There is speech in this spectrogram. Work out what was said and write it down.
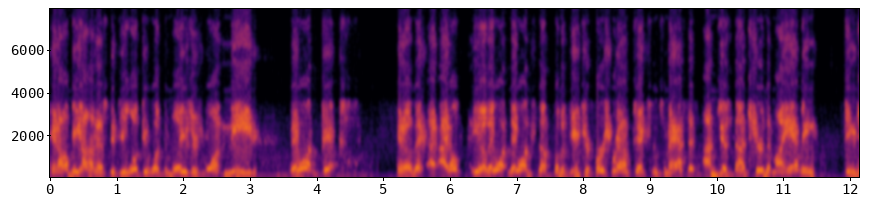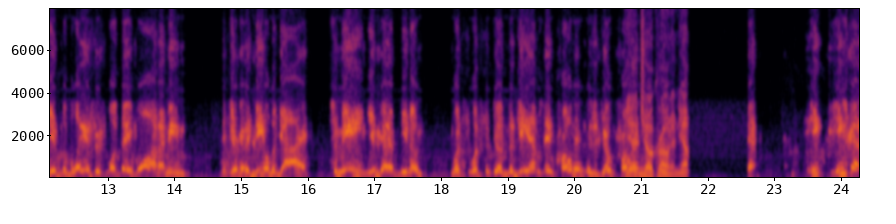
And I'll be honest, if you look at what the Blazers want and need, they want picks. You know, they I, I don't you know, they want they want stuff for the future, first round picks and some assets. I'm just not sure that Miami can give the Blazers what they want. I mean, if you're gonna deal the guy, to me, you've got to, you know, what's what's the the GM's name? Cronin? Is it Joe Cronin? Yeah, Joe Cronin. Yep. He he's got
